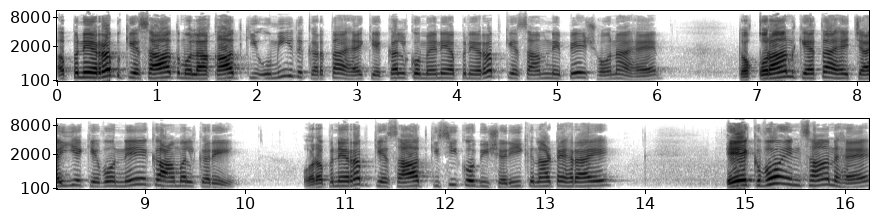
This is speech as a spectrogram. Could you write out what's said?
اپنے رب کے ساتھ ملاقات کی امید کرتا ہے کہ کل کو میں نے اپنے رب کے سامنے پیش ہونا ہے، تو قرآن کہتا ہے، چاہیے کہ وہ نیک عمل کرے اور اپنے رب کے ساتھ کسی کو بھی شریک نہ ٹہرائے ایک وہ انسان ہے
